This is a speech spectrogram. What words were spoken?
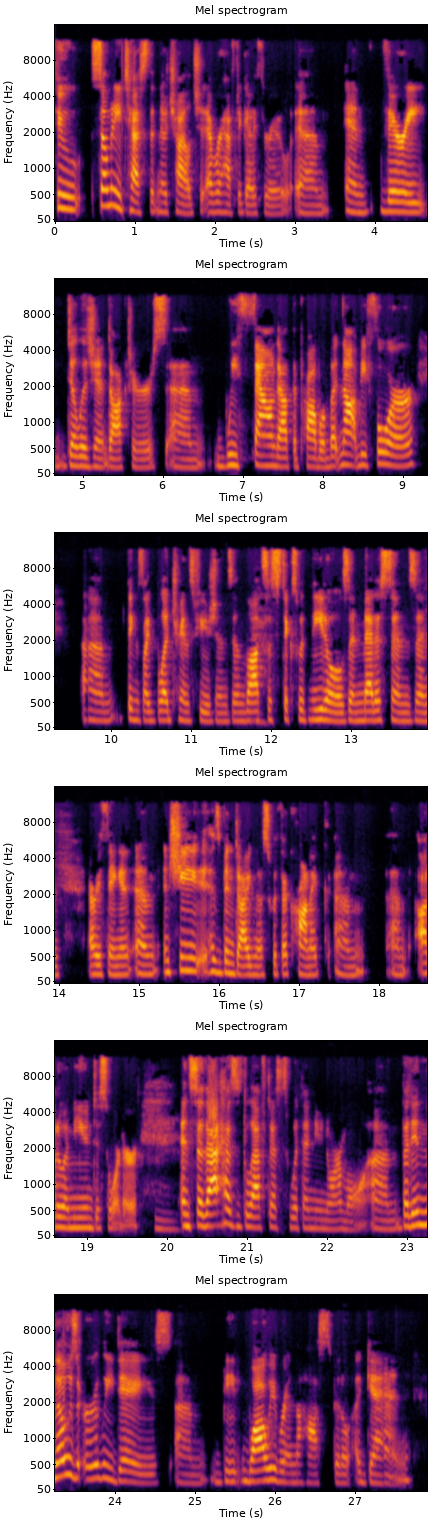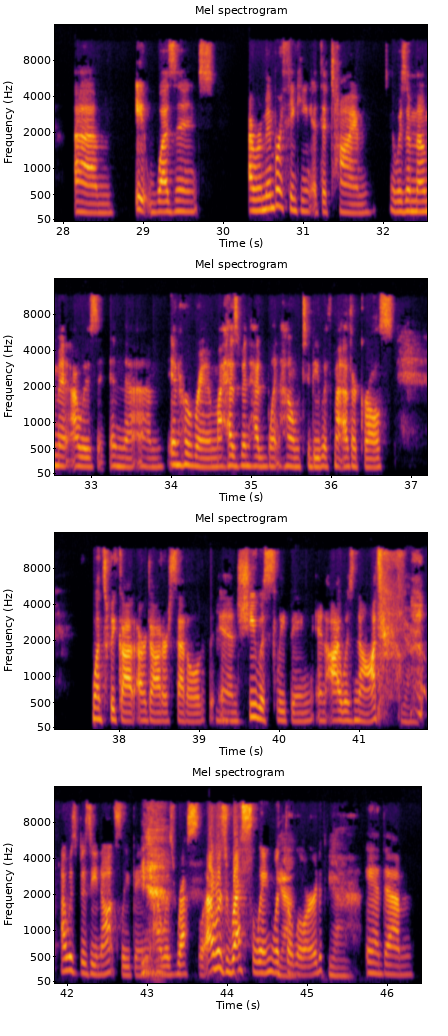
through so many tests that no child should ever have to go through, um, and very diligent doctors, um, we found out the problem, but not before um, things like blood transfusions and lots of sticks with needles and medicines and everything. And um, and she has been diagnosed with a chronic um, um, autoimmune disorder, Mm. and so that has left us with a new normal. Um, but in those early days, um, be, while we were in the hospital again, um, it wasn't. I remember thinking at the time there was a moment I was in the um, in her room. My husband had went home to be with my other girls once we got our daughter settled, Mm. and she was sleeping, and I was not. Yeah. I was busy not sleeping. Yeah. I was wrestling. I was wrestling with Yeah. the Lord, Yeah. and um,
